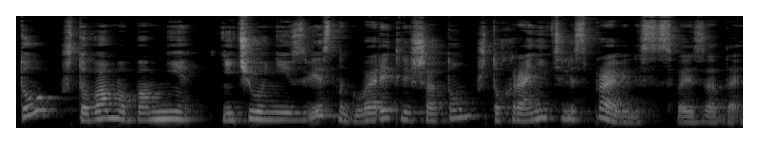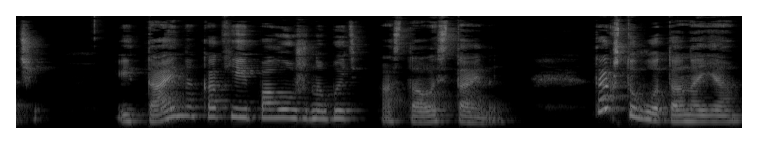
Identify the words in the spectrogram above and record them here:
То, что вам обо мне ничего не известно, говорит лишь о том, что хранители справились со своей задачей. И тайна, как ей положено быть, осталась тайной. Так что вот она я,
